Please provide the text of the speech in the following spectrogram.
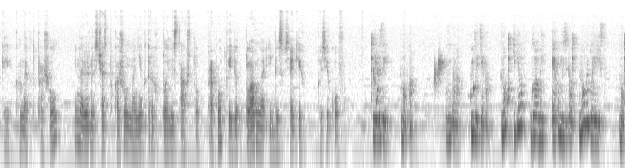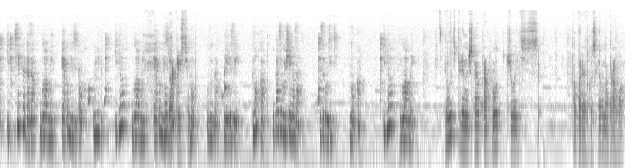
Окей, Connect прошел. И, наверное, сейчас покажу на некоторых плейлистах, что прокрутка идет плавно и без всяких косяков. Кнопка. Выбрано. Медиатека. Кипелов. Главный. Apple Music Talk. Новый плейлист. Кнопка. Сектор газа. Главный. Apple Music. Меню. Кипелов. Главный. Apple Music допустим. Кнопка. Выбрано. Плейлисты. Кнопка, указывающая назад. Загрузить. Кнопка. Кипелов. Главный. И вот теперь я начинаю прокручивать с- по порядку слева направо.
